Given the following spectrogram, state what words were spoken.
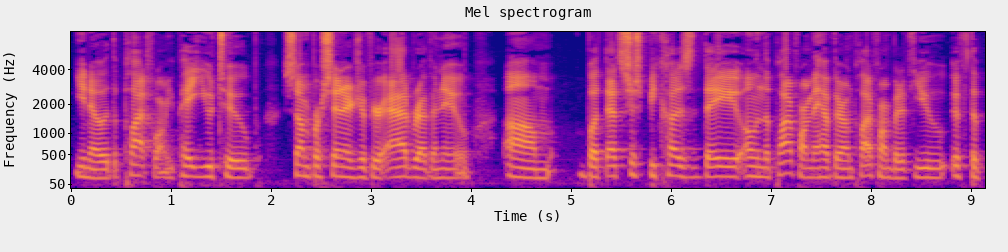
you know, the platform. You pay YouTube some percentage of your ad revenue. Um, but that's just because they own the platform. They have their own platform. But if you, if the,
